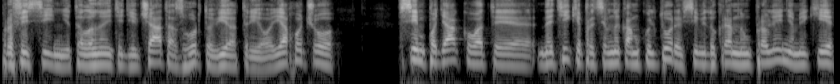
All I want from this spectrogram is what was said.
професійні талановиті дівчата з гурту Віа Тріо. Я хочу всім подякувати не тільки працівникам культури, всім відокремленим управлінням, які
